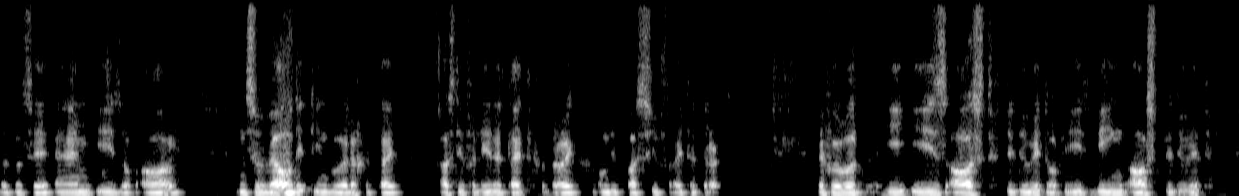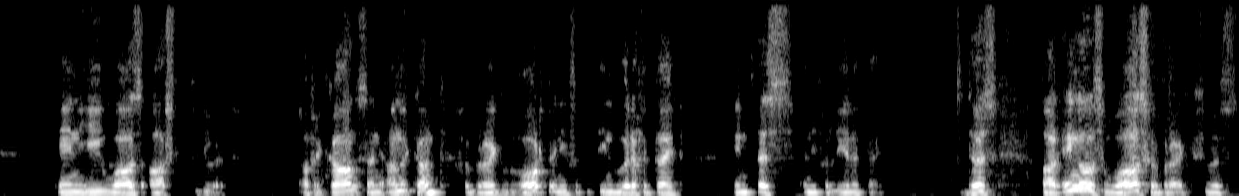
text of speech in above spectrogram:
dit wil sê am, is of are, in sowel die teenwoordige tyd as die verlede tyd gebruik om die passief uit te druk. Byvoorbeeld he is asked to do it of he is being asked to do it and he was asked to do it. Afrikaans aan die ander kant gebruik word in die teenwoordige tyd en is in die verlede tyd. Dus waar Engels was gebruik soos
